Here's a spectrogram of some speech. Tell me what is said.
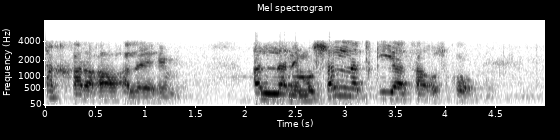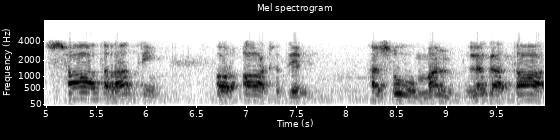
سخرہا علیہم۔ اللہ نے مسلط کیا تھا اس کو۔ سات راتی اور آٹھ دن۔ حسو من لگاتار۔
